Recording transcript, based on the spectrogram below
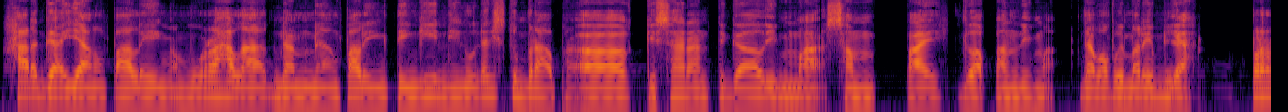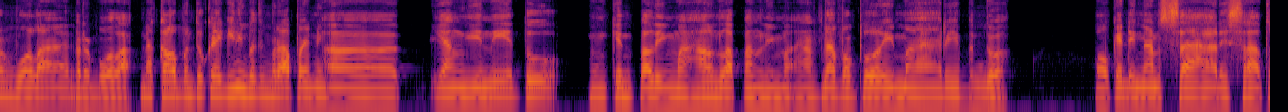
harga yang paling murah lah dan yang paling tinggi di Nudex itu berapa? Eh, kisaran 35 sampai 85 Delapan puluh ribu Ya. per bola. per bola Nah kalau bentuk kayak gini berarti berapa ini? Eh, yang gini itu mungkin paling mahal 85-an Delapan puluh lima ribu. betul Oke dengan sehari 100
